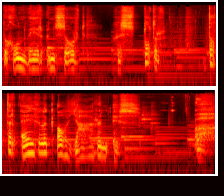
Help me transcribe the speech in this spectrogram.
begon weer een soort gestotter dat er eigenlijk al jaren is. Oh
